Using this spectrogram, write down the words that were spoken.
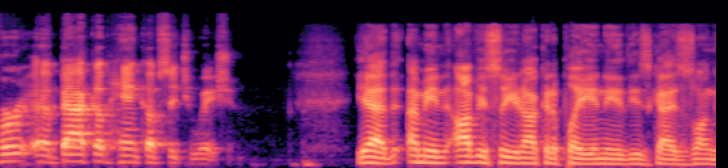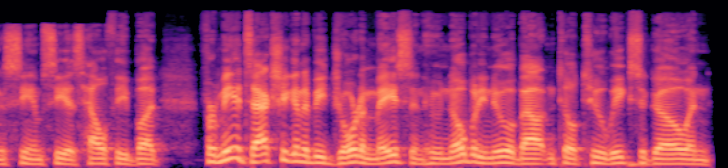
ver, uh, backup handcuff situation. Yeah, I mean, obviously you're not going to play any of these guys as long as CMC is healthy, but for me, it's actually going to be Jordan Mason, who nobody knew about until two weeks ago, and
